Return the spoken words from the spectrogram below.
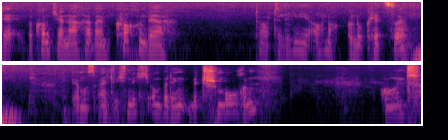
Der bekommt ja nachher beim Kochen der Tortellini auch noch genug Hitze. Der muss eigentlich nicht unbedingt mit schmoren. Und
